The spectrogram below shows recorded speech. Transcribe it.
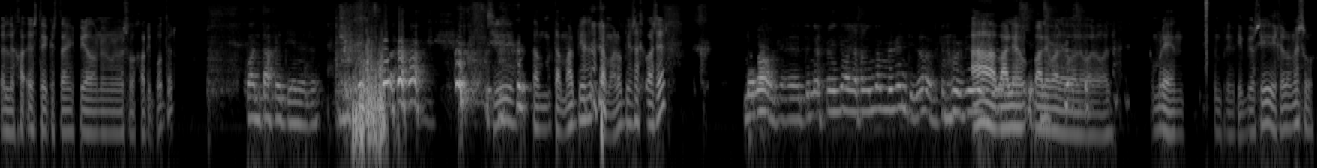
el de este que está inspirado en el universo de Harry Potter. ¿Cuánta fe tienes? eh? Sí, ¿tan, tan mal piensas, tan malo piensas que va a ser? no, no, que tienes fe en que vaya a salir en 2022. Que no me Ah, vale, vale, vale, vale, vale, vale. Hombre, en, en principio sí, dijeron eso.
